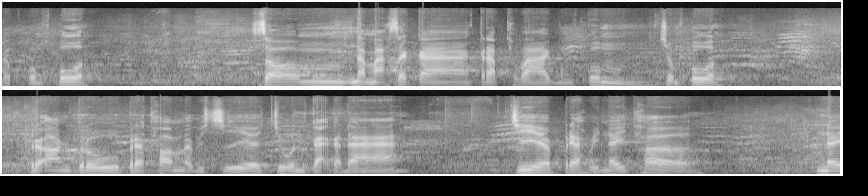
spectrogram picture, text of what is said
ដល់ពងពោះសូមនមស្ការក្រាបថ្វាយបង្គំចំពោះព្រះអង្គគ្រូព្រះធម្មវិជាជួនកកដា ជាព្រះវិន័យធរនៃ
